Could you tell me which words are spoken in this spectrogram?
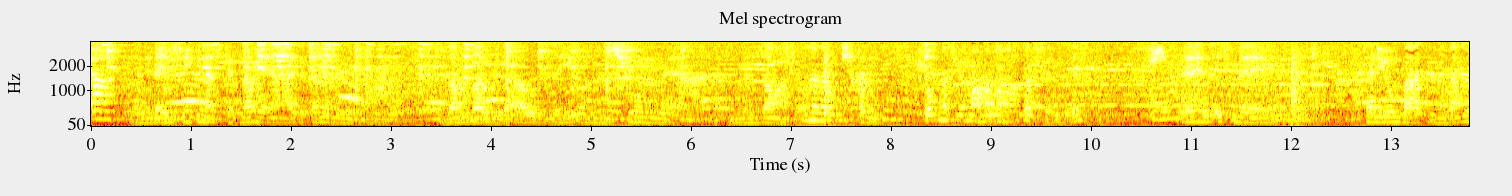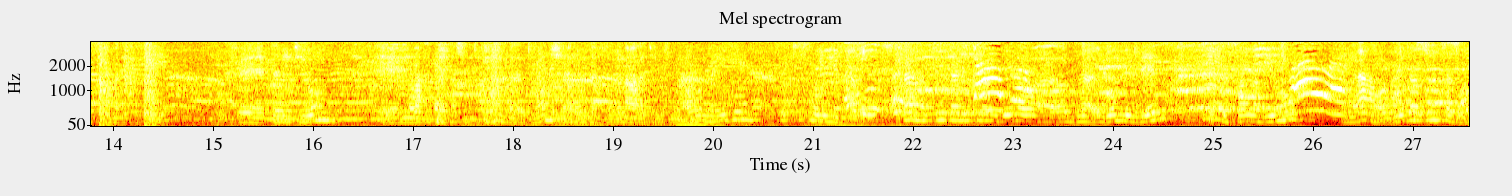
آه. يعني لأن في ناس كانت ناوية يعني عايزة تعمل نظام ضرب بقى وزعيق ونمشيهم بنظام عافيه قلنا لا مش قانوني رحنا في يوم عملنا محضر في الاسم أيوه. آه، الاسم آه، تاني يوم بعت المباحث عملت تحقيق في تالت يوم آه، المباحث جت عشان تروح ما لقيتهمش قالوا لنا خلونا على تليفون أول ما يجوا اتصلوا بينا بينا. فعلا في تالت يوم جينا آه، جم بالليل اتصلنا بيهم الناس آه. موجودة جم خدوهم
